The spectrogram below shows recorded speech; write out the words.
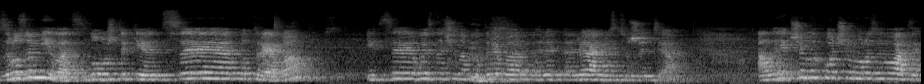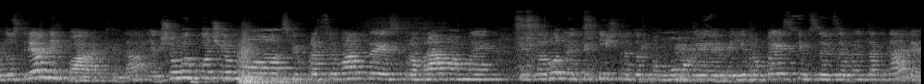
зрозуміла, знову ж таки, це і це визначена потреба реальністю життя. Але якщо ми хочемо розвивати індустріальні парки, да, якщо ми хочемо співпрацювати з програмами міжнародної технічної допомоги, Європейським Союзом і так далі,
